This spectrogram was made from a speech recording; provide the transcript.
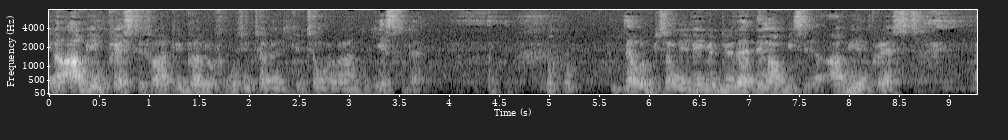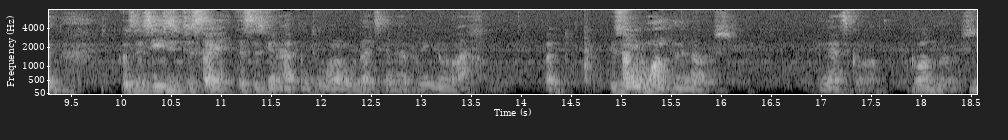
you know, I'd be impressed if I could go to a fortune teller and he could tell me what I did yesterday. that would be something. If you could do that, then I'd be I'll be impressed. Because it's easy to say this is going to happen tomorrow or that's going to happen in your life, but there's only one who knows, and that's God. God knows.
